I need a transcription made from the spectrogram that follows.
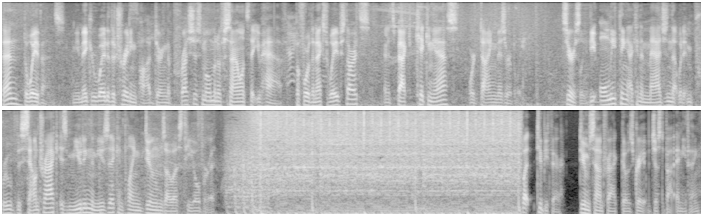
Then the wave ends, and you make your way to the trading pod during the precious moment of silence that you have before the next wave starts, and it's back to kicking ass or dying miserably. Seriously, the only thing I can imagine that would improve the soundtrack is muting the music and playing Doom's OST over it. But to be fair, Doom's soundtrack goes great with just about anything.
